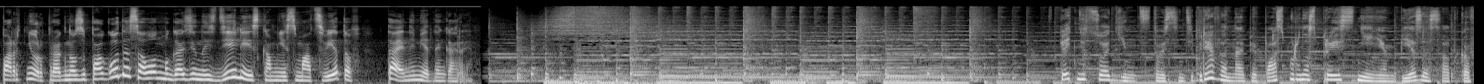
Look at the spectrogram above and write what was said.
Партнер прогноза погоды – салон-магазин изделий из камней самоцветов «Тайны Медной горы». В пятницу 11 сентября в Анапе пасмурно с прояснением, без осадков.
